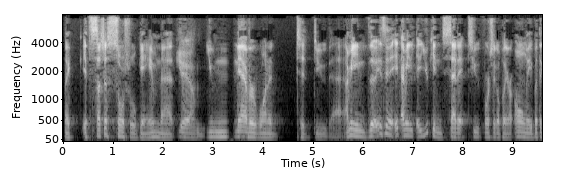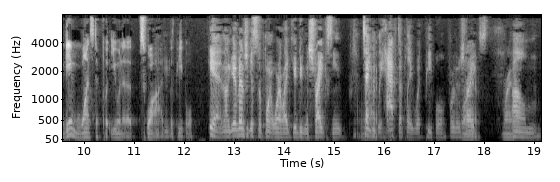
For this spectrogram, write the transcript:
Like it's such a social game that Yeah, you n- never wanted to do that. I mean, the, isn't it? I mean, you can set it to for single player only, but the game wants to put you in a squad with people. yeah, and like it eventually gets to the point where like you're doing strikes and you technically have to play with people for the Right. strikes. Right. Um,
